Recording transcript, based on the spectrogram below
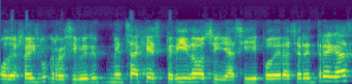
o de Facebook recibir mensajes, pedidos y así poder hacer entregas.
